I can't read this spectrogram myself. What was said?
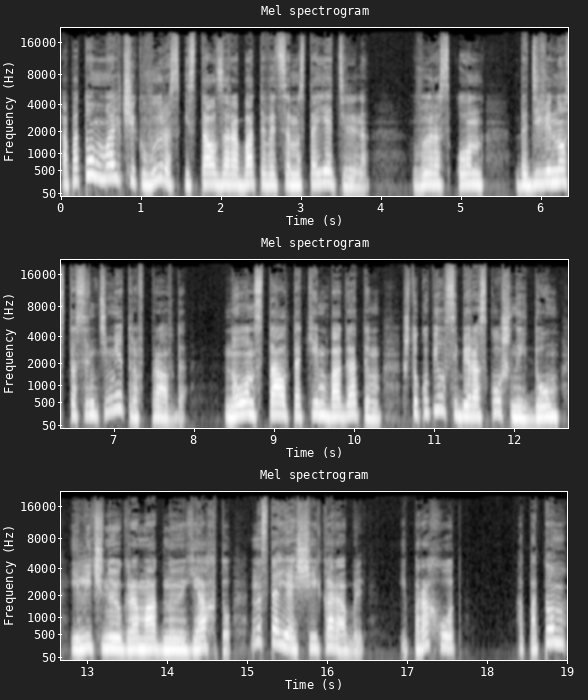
А потом мальчик вырос и стал зарабатывать самостоятельно. Вырос он до 90 сантиметров, правда, но он стал таким богатым, что купил себе роскошный дом и личную громадную яхту, настоящий корабль и пароход. А потом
